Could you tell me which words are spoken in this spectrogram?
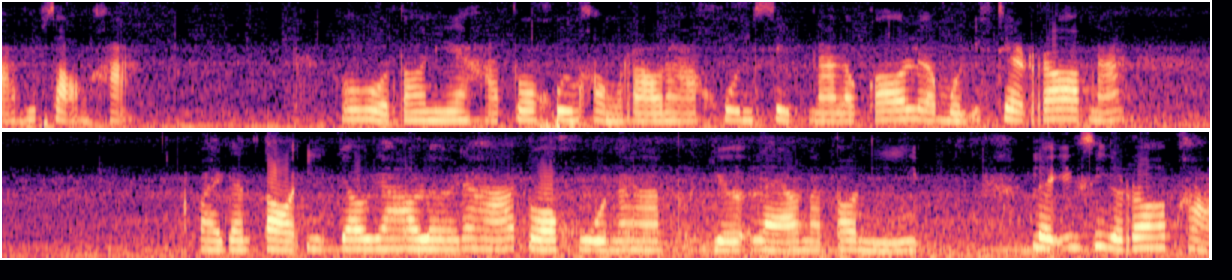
432 ค่ะ โอ้โห ตอนนี้นะคะ ตัวคูณของเรานะคะคูณ 10 นะ แล้วก็เหลือหมุนอีก 7 รอบนะ ไปกันต่ออีกยาวๆเลยนะคะ ตัวคูณนะคะเยอะแล้วนะตอนนี้ เหลืออีก 4 รอบค่ะ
